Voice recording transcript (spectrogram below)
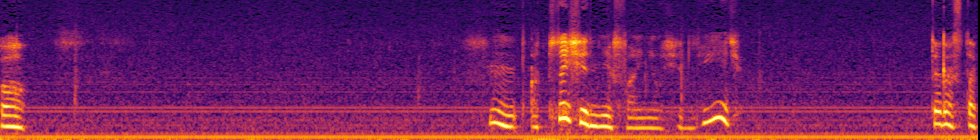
O. Hmm, a tutaj się nie fajnie osiedlić. Teraz tak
